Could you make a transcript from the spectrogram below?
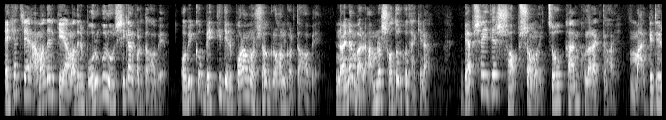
এক্ষেত্রে আমাদেরকে আমাদের ভুলগুলো স্বীকার করতে হবে। অভিজ্ঞ ব্যক্তিদের পরামর্শ গ্রহণ করতে হবে। নয় নাম্বার, আমরা সতর্ক থাকি না। ব্যবসায়ীদের সব সময় চোখ কান খোলা রাখতে হয়। মার্কেটের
